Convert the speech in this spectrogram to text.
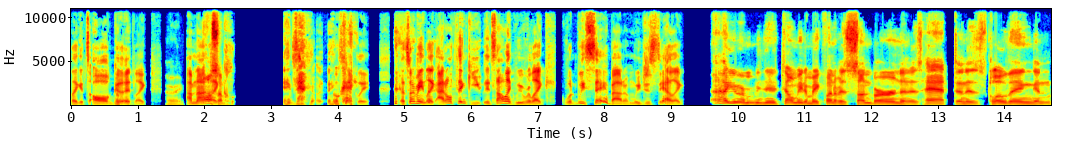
like it's all good. Like All right. I'm not Awesome. like cl- exactly exactly. That's what I mean. Like I don't think you. It's not like we were like, what did we say about him? We just yeah, like Ah, you were telling me to make fun of his sunburn and his hat and his clothing, and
